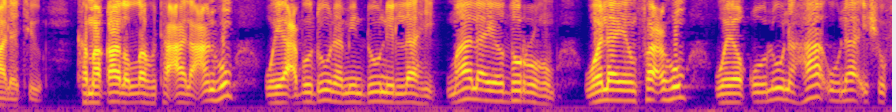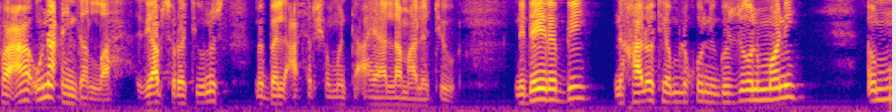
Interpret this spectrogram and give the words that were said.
ማለት እዩ ከማ ቃል ላሁ ተላ ዓንሁም ወያዕቡዱነ ምን ዱን ላህ ማ ላ የضርሁም ወላ የንፋዕሁም ወየቁሉነ ሃኡላ ሽፋዓኡና ዕንዳ ላህ እዚ ኣብ ሱረት ዩኑስ መበል 18 ኣያ ኣላ ማለት እዩ ንደይ ረቢ ንካልኦት የምልኹን ይግዝኡን እሞኒ እሞ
